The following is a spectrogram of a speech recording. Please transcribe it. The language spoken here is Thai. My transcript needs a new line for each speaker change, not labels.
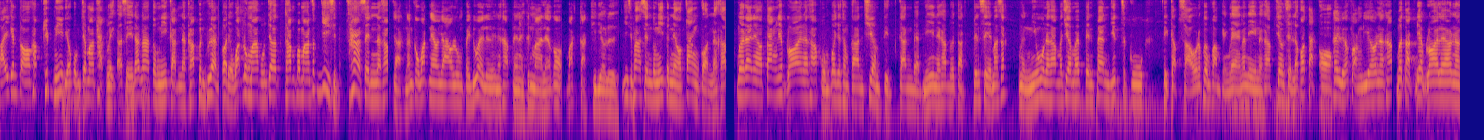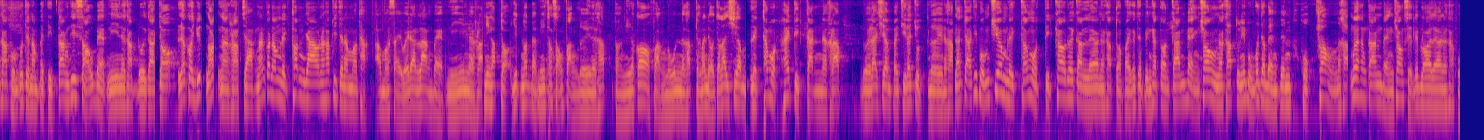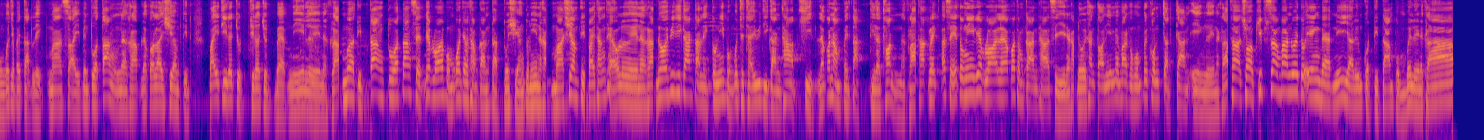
ไปกันต่อครับคลิปนี้เดี๋ยวผมจะมาถักเหล็กอาเสด้านหน้าตรงนี้กันนะครับเพื่อนๆก็เดี๋ยววัดลงมาผมจะทำประมาณสัก 25 เซนนะครับจากนั้นก็วัดแนวยาวลงไปด้วยเลยนะครับไหนๆขึ้นมาแล้วก็วัดตัดทีเดียวเลย 25 เซนตรงนี้เป็นแนวตั้งก่อนนะครับเมื่อได้แนวตั้งเรียบร้อยนะครับ ผมก็จะทำการเชื่อมติดกันแบบนี้นะครับ โดยตัดเป็นเศษมาสัก 1 นิ้วนะครับ มาเชื่อมไว้เป็นแป้นยึดสกรู ติดกับเสาและเพิ่มความแข็งแรงนั่นเองนะครับ เชื่อมเสร็จแล้วก็ตัดออกให้เหลือฝั่งเดียวนะครับ เมื่อตัดเรียบร้อยแล้วนะครับ ผมก็จะนำไปติดตั้งที่เสาแบบนี้นะครับ โดยการเจาะแล้วก็ยึดน็อตนะครับ จากนั้นก็นำเหล็กท่อนยาวนะครับ ที่จะนำมาถักเอามาใส่ไว้ด้านล่างแบบนี้นะครับ นี่ครับเจาะยึดน็อตแบบนี้ทั้งสองฝั่งเลยนะครับ ฝั่งนี้แล้วก็ฝั่งนู้นนะครับ จากนั้นเดี๋ยวจะไล่เชื่อมเหล็กทั้งหมดให้ติดกันนะครับ โดยไล่เชื่อมไปทีละจุดเลยนะครับ หลังจากที่ผมเชื่อมเหล็กทั้งหมดติดเข้าด้วยกันแล้วนะครับ ต่อไปก็จะเป็นขั้นตอนการแบ่งช่องนะครับ ตัวนี้ผมก็จะแบ่งเป็น 6 ช่องนะครับ เมื่อทำการแบ่งช่องเสร็จเรียบร้อยแล้วนะครับ ผมก็จะไปตัดเหล็กมาใส่เป็นตัวตั้งนะครับ แล้วก็ไล่เชื่อมติด ไปทีละจุดทีละจุดแบบนี้เลยนะครับ เมื่อติดตั้งตัวตั้งเสร็จเรียบร้อย ผมก็จะทำการตัดตัวเฉียงตัวนี้นะครับ มาเชื่อมติดไปทั้งแถวเลยนะครับ โดยวิธีการตัดเหล็กตรงนี้ผมก็จะใช้วิธีการทาบขีด แล้วก็นำไปตัดทีละท่อนนะครับถักเหล็กอาเสตรงนี้เรียบร้อยแล้วก็ทำการทาสีนะครับ โดยขั้นตอนนี้แม่บ้านของผมเป็นคนจัดการเองเลยนะครับ ถ้าชอบคลิปสร้างบ้านด้วยตัวเองแบบนี้อย่าลืมกดติดตามผมไว้เลยนะครับ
